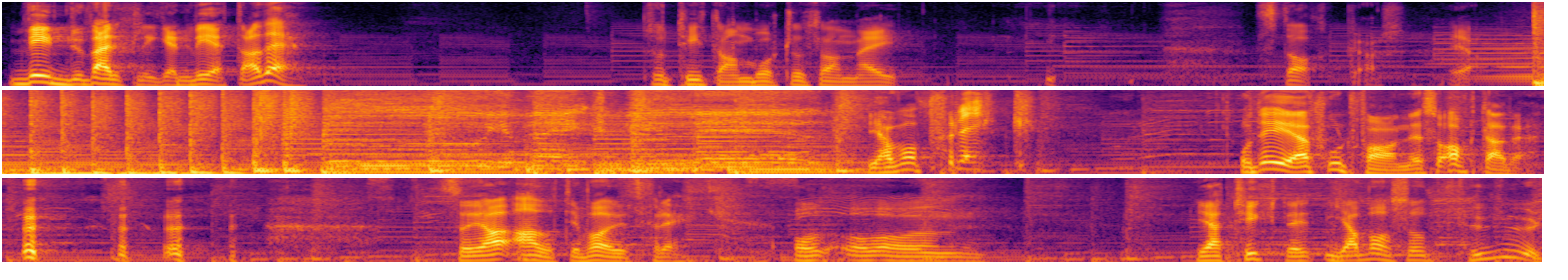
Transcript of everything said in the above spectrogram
vill du verkligen veta det? Så tittade han bort och sa nej. Stackars. Jag var fräck. Och det är jag fortfarande, så akta det. så jag har alltid varit fräck. Och, och, och, jag tyckte jag var så ful,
